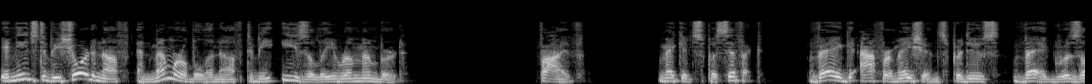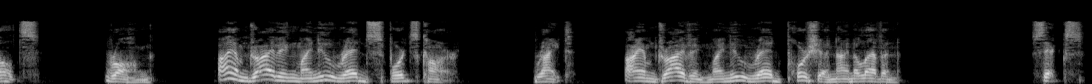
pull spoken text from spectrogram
It needs to be short enough and memorable enough to be easily remembered. 5. Make it specific. Vague affirmations produce vague results. Wrong. I am driving my new red sports car. Right. I am driving my new red Porsche 911. 6.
